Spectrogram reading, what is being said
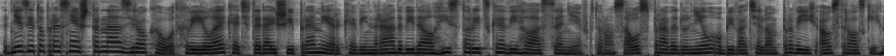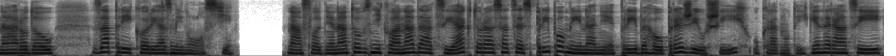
Dnes je to presne 14 rokov od chvíle, keď vtedajší premiér Kevin Rudd vydal historické vyhlásenie, v ktorom sa ospravedlnil obyvateľom prvých austrálskych národov za príkoria z minulosti. Následne na to vznikla nadácia, ktorá sa cez pripomínanie príbehov preživších, ukradnutých generácií,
